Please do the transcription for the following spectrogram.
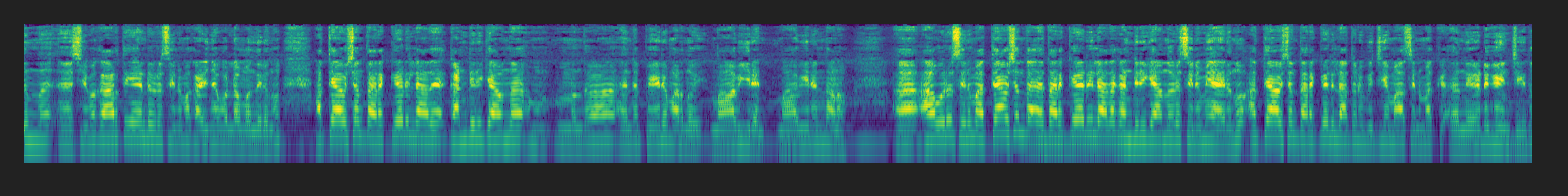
നിന്ന് ശിവകാർത്തികേന്റെ ഒരു സിനിമ കഴിഞ്ഞ കൊല്ലം വന്നിരുന്നു. അത്യാവശ്യം തരക്കേടില്ലാതെ കണ്ടിരിക്കാവുന്ന എന്താ എന്റെ പേര് മറന്നുപോയി. മാവീരൻ. മാവീരൻ എന്നാണോ? ആ, ഒരു സിനിമ അത്യാവശ്യം തരക്കേടില്ലാതെ കണ്ടിരിക്കാവുന്ന ഒരു സിനിമയായിരുന്നു. അത്യാവശ്യം തരക്കേടില്ലാത്തൊരു വിജയം ആ സിനിമ നേടുകയും ചെയ്തു.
